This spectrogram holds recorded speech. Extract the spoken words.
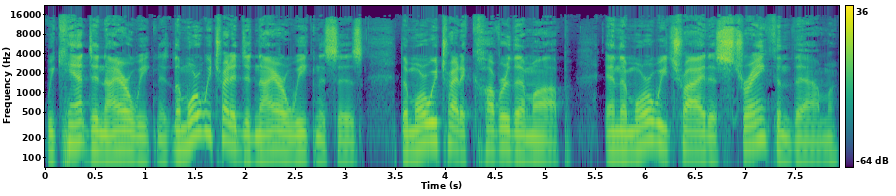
we can't deny our weakness. The more we try to deny our weaknesses, the more we try to cover them up, and the more we try to strengthen them,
